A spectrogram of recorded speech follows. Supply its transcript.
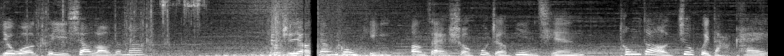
有我可以效劳的吗？只要将贡品放在守护者面前，通道就会打开。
